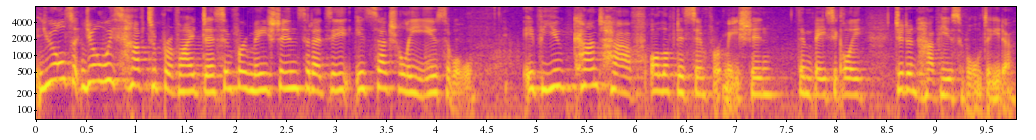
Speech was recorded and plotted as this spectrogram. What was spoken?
You, also, you always have to provide this information so that it's actually usable. If you can't have all of this information, then basically you don't have usable data.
